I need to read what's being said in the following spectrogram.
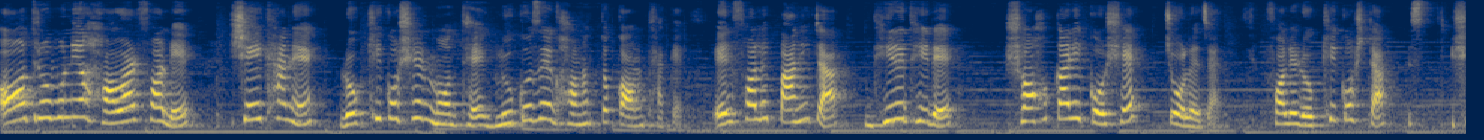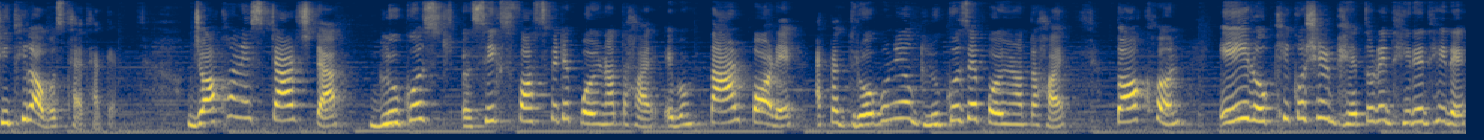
অদ্রবণীয় হওয়ার ফলে সেইখানে রক্ষীকোষের মধ্যে গ্লুকোজের ঘনত্ব কম থাকে। এর ফলে পানিটা ধীরে ধীরে সহকারী কোষে চলে যায়। ফলে রক্ষীকোষটা শিথিল অবস্থায় থাকে। যখন স্টার্চটা গ্লুকোজ সিক্স ফসফেটে পরিণত হয় এবং তারপরে একটা দ্রবণীয় গ্লুকোজে পরিণত হয়, তখন এই রক্ষীকোষের ভেতরে ধীরে ধীরে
